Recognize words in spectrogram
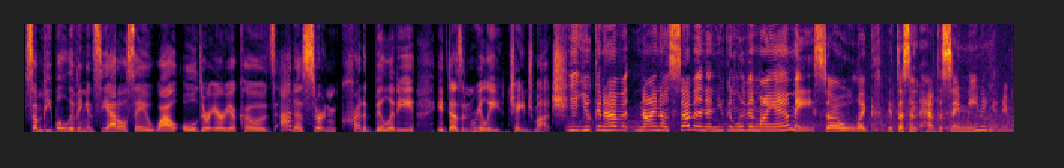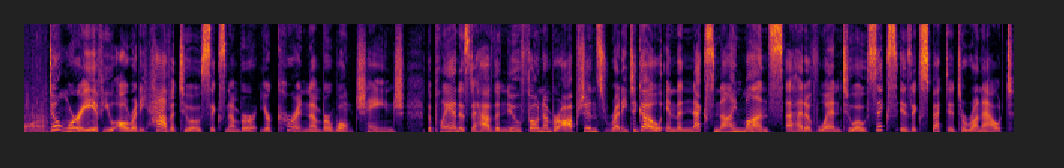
Some people living in Seattle say while older area codes add a certain credibility, it doesn't really change much. You, you can have it 907 and you can live in Miami, so like it doesn't have the same meaning anymore. Don't worry if you already have a 206 number, your current number won't change. The plan is to have the new phone number options ready to go in the next nine months ahead of when 206 is expected to run out.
